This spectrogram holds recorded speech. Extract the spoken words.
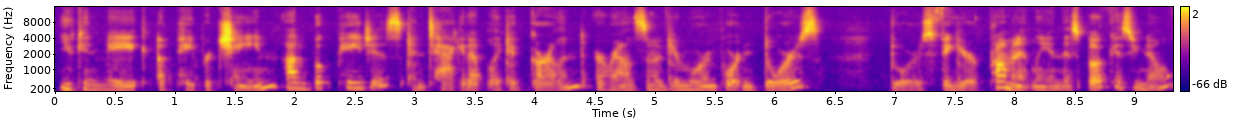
You can make a paper chain out of book pages and tack it up like a garland around some of your more important doors. Doors figure prominently in this book, as you know.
